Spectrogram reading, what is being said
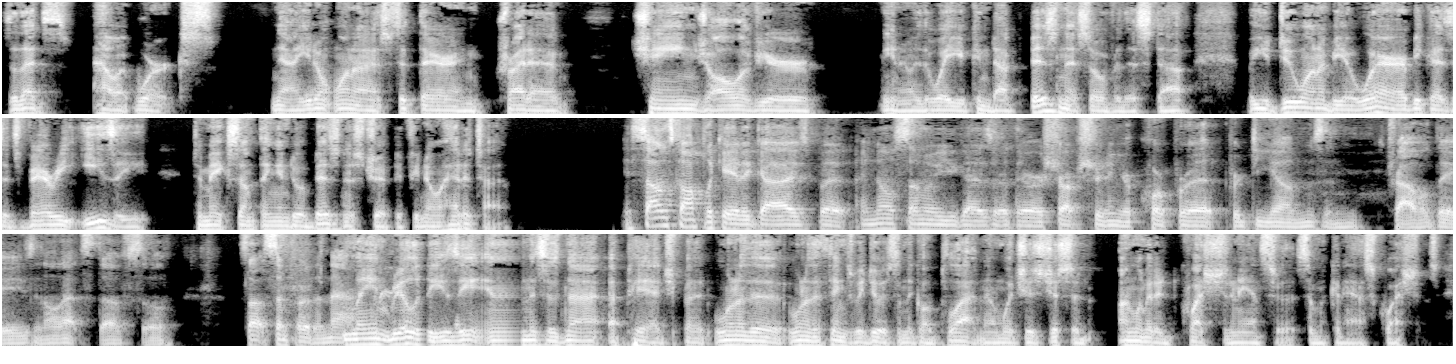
So that's how it works. Now you don't want to sit there and try to change all of your you know the way you conduct business over this stuff but you do want to be aware because it's very easy to make something into a business trip if you know ahead of time it sounds complicated guys but i know some of you guys out there are sharpshooting your corporate per diems and travel days and all that stuff so it's a lot simpler than that. Lane, real easy, and this is not a pitch, but one of the one of the things we do is something called platinum, which is just an unlimited question and answer that someone can ask questions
